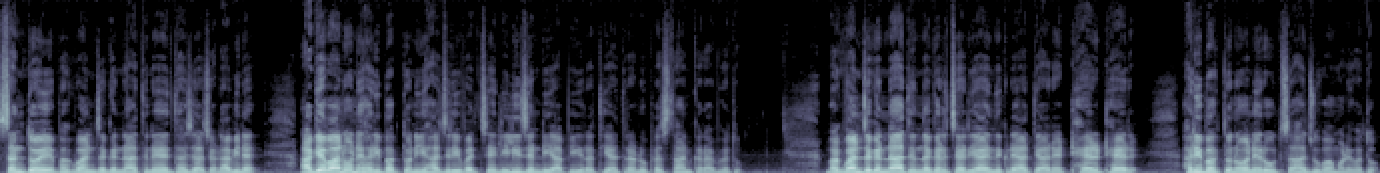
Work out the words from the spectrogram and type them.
સંતોએ ભગવાન જગન્નાથને ધજા ચડાવીને આગેવાનો અને હરિભક્તોની હાજરી વચ્ચે લીલી ઝંડી આપી રથયાત્રાનું પ્રસ્થાન કરાવ્યું હતું. ભગવાન જગન્નાથ નગરચર્યાએ નીકળ્યા ત્યારે ઠેર ઠેર હરિભક્તોનો અનેરો ઉત્સાહ જોવા મળ્યો હતો.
